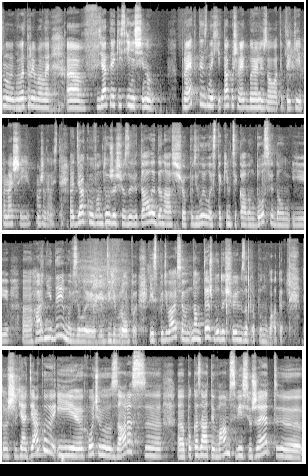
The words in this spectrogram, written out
ну, отримали, е, взяти якісь інші. ну, проекти з них і також якби реалізовувати такі по нашій можливості. Дякую вам дуже, що завітали до нас, що поділились таким цікавим досвідом і е, гарні ідеї ми взяли від Європи. І сподіваюся, нам теж буде що їм запропонувати. Тож я дякую і хочу зараз е, е, показати вам свій сюжет, е,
